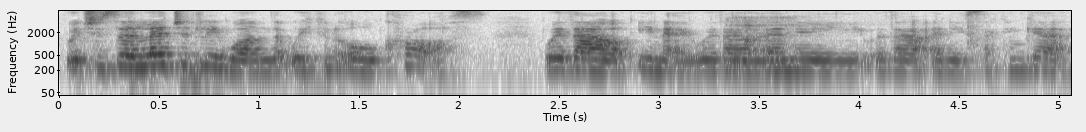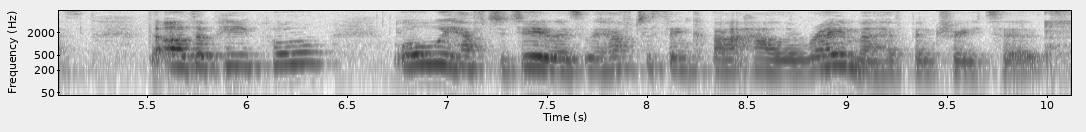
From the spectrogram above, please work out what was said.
which is allegedly one that we can all cross without, you know, without any without any second guess. The other people, all we have to do is we have to think about how the Roma have been treated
